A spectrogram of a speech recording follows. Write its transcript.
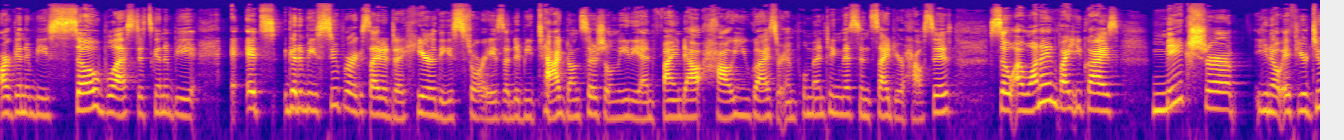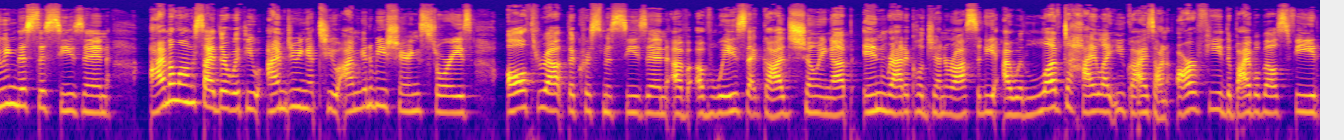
are going to be so blessed. It's going to be, it's going to be super excited to hear these stories and to be tagged on social media and find out how you guys are implementing this inside your houses. So I want to invite you guys, make sure, you know, if you're doing this this season, I'm alongside there with you. I'm doing it too. I'm going to be sharing stories all throughout the Christmas season of, of ways that God's showing up in radical generosity. I would love to highlight you guys on our feed, the Bible Belles feed.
